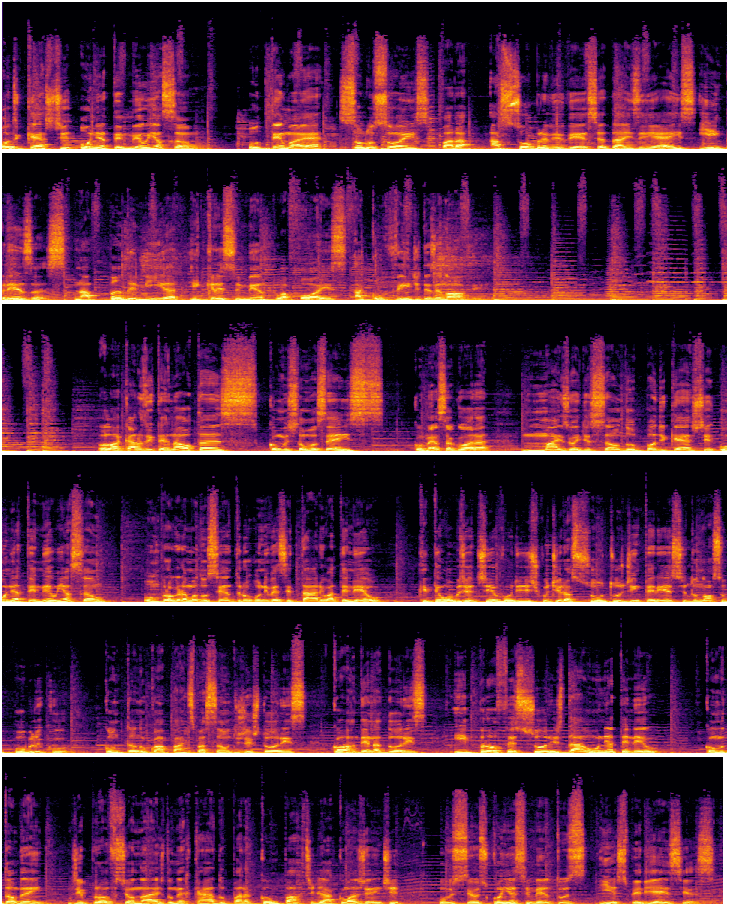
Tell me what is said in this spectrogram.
Podcast Uniateneu em Ação. O tema é Soluções para a sobrevivência das IES e empresas na pandemia e crescimento após a Covid-19. Olá, caros internautas, como estão vocês? Começa agora mais uma edição do podcast Uniateneu em Ação, um programa do Centro Universitário Ateneu que tem o objetivo de discutir assuntos de interesse do nosso público, contando com a participação de gestores, coordenadores e professores da Uniateneu, como também de profissionais do mercado para compartilhar com a gente os seus conhecimentos e experiências.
